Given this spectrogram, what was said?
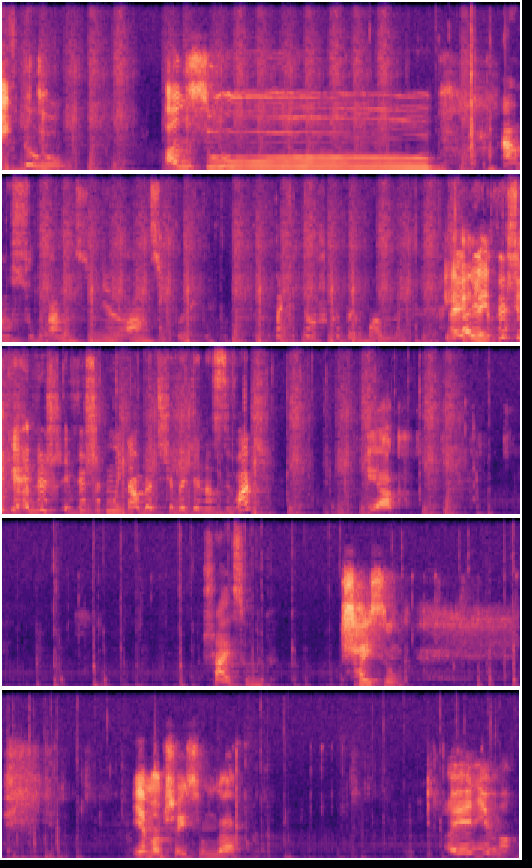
Like w dół. Unsub! Ansub, ansub, nie no, ansub to to, takie troszkę werbalne. I- Ej, ale- wie- wiesz, jak, wiesz, wiesz jak mój tablet się będzie nazywać? Jak? Shysung. Shysung. Ja mam Shaysunga. A ja nie mam.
